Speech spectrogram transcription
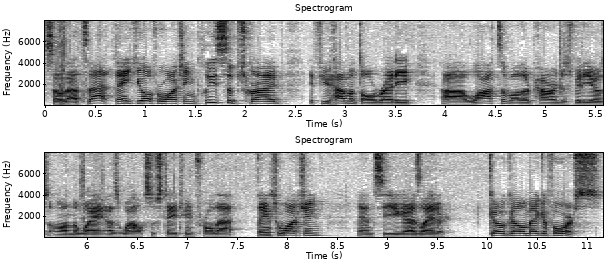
So that's that. Thank you all for watching. Please subscribe if you haven't already. Uh, lots of other Power Rangers videos on the way as well, so stay tuned for all that. Thanks for watching, and see you guys later. Go, go, Mega Force!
